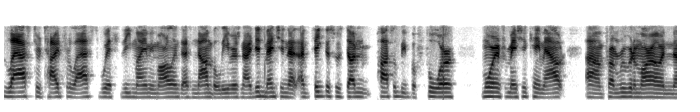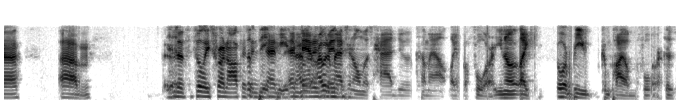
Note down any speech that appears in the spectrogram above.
last or tied for last with the Miami Marlins as non-believers. And I did mention that I think this was done possibly before more information came out um, from Ruben Amaro and uh, um, Yeah. the Phillies front office and, and, and I, would- management. I would imagine almost had to have come out like before, you know, like or be compiled before because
